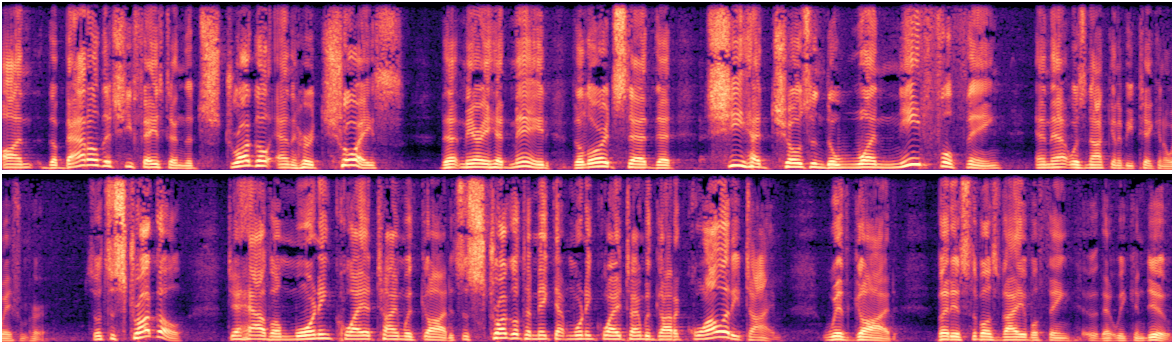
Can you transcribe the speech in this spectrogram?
on the battle that she faced and the struggle and her choice that Mary had made, the Lord said that she had chosen the one needful thing, and that was not going to be taken away from her. So it's a struggle to have a morning quiet time with God. It's a struggle to make that morning quiet time with God a quality time with God, but it's the most valuable thing that we can do.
